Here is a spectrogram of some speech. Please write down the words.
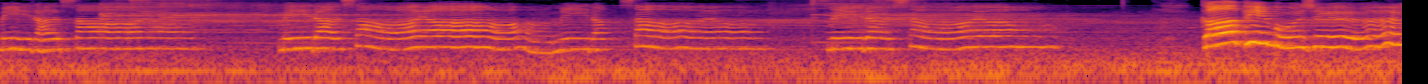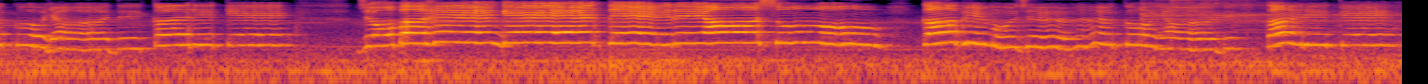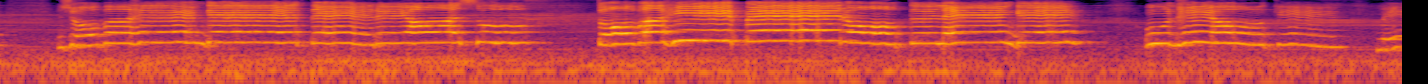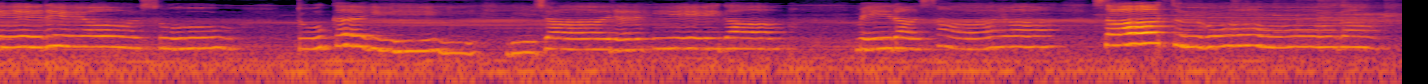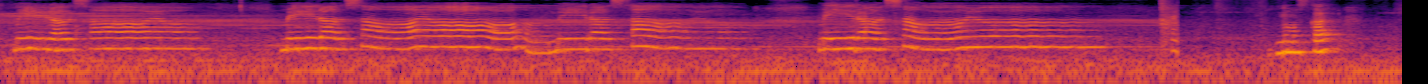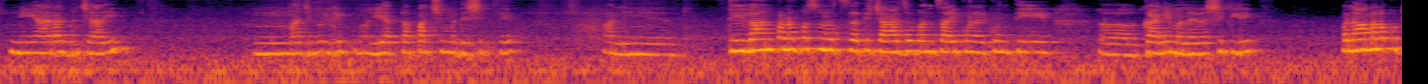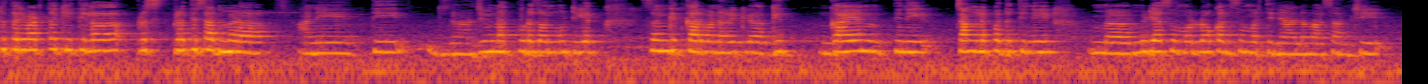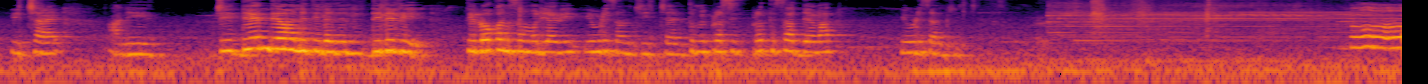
मेरा साया मेरा साया मेरा साया मेरा साया। कभी मुझे मुझको याद करके जो बा मी आराधनाची आई. माझी मुलगी इयत्ता पाचवीमध्ये शिकते. आणि ती लहानपणापासूनच तिच्या आजोबांचं ऐकून ऐकून ती गाणे म्हणायला शिकली. पण आम्हाला कुठंतरी वाटतं की तिला प्रस प्रतिसाद मिळावा आणि ती जीवनात पुढे जाऊन मोठी एक संगीतकार बनावी किंवा गीत गायन तिने चांगल्या पद्धतीने म- मीडियासमोर लोकांसमोर तिने आणावं असं आमची इच्छा आहे. आणि जी देण देवाने तिला दिलेली आहे, ती लोकांसमोर यावी एवढीच आमची इच्छा आहे तुम्ही प्रसिद्ध प्रतिसाद द्यावा एवढीच आमची इच्छा आहे. हो, हो, हो.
